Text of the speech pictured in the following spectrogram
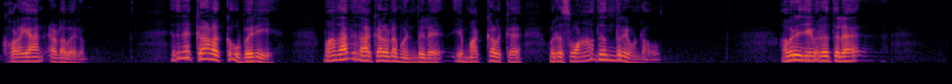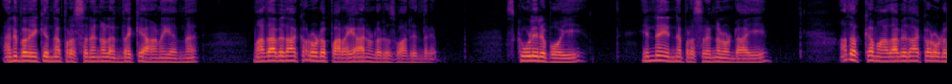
കുറയാൻ ഇടവരും. ഇതിനേക്കാളൊക്കെ ഉപരി മാതാപിതാക്കളുടെ മുൻപിൽ ഈ മക്കൾക്ക് ഒരു സ്വാതന്ത്ര്യം ഉണ്ടാവും. അവർ ജീവിതത്തിൽ അനുഭവിക്കുന്ന പ്രശ്നങ്ങൾ എന്തൊക്കെയാണ് എന്ന് മാതാപിതാക്കളോട് പറയാനുള്ളൊരു സ്വാതന്ത്ര്യം. സ്കൂളിൽ പോയി ഇന്ന ഇന്ന പ്രശ്നങ്ങളുണ്ടായി. അതൊക്കെ മാതാപിതാക്കളോട്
